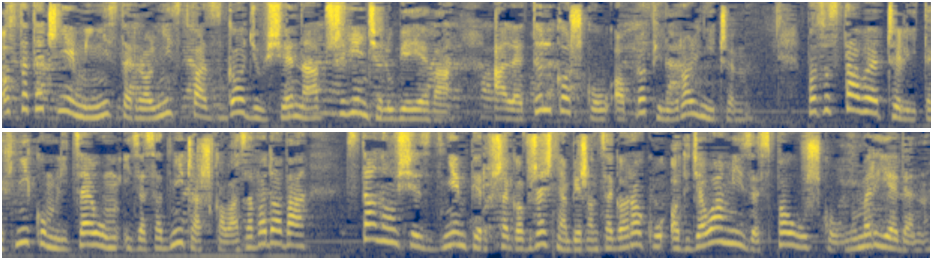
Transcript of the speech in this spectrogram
Ostatecznie minister rolnictwa zgodził się na przyjęcie Lubiejewa, ale tylko szkół o profilu rolniczym. Pozostałe, czyli technikum, liceum i zasadnicza szkoła zawodowa, staną się z dniem 1 września bieżącego roku oddziałami zespołu szkół numer 1.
